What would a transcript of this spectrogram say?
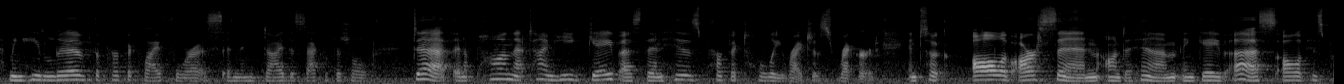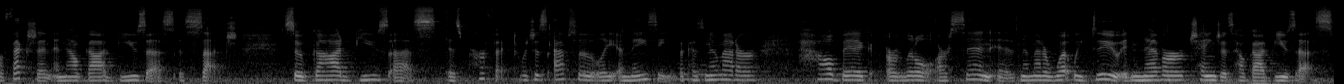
I mean, He lived the perfect life for us, and then He died the sacrificial death. And upon that time, He gave us then His perfect, holy, righteous record and took all of our sin onto him and gave us all of his perfection, and now God views us as such. So God views us as perfect, which is absolutely amazing because no matter how big or little our sin is, no matter what we do, it never changes how God views us.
